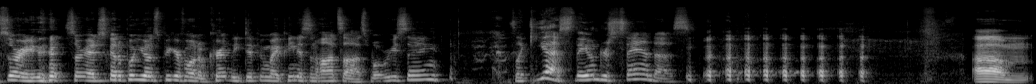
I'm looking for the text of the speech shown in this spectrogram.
sorry, sorry. I just got to put you on speakerphone. I'm currently dipping my penis in hot sauce. What were you saying? It's like yes, they understand us. Um.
